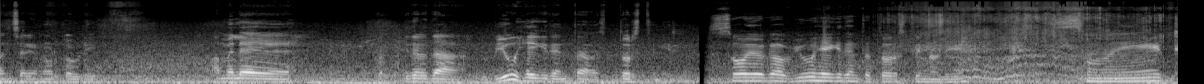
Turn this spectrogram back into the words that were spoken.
ಒಂದ್ಸರಿ ನೋಡ್ಕೊಬಿಡಿ. ಆಮೇಲೆ ಇದರದ ವ್ಯೂ ಹೇಗಿದೆ ಅಂತ ತೋರಿಸ್ತೀನಿ. ಸೊ ಇವಾಗ ವ್ಯೂ ಹೇಗಿದೆ ಅಂತ ತೋರಿಸ್ತೀನಿ ನೋಡಿ. ಸ್ವೀಟ್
